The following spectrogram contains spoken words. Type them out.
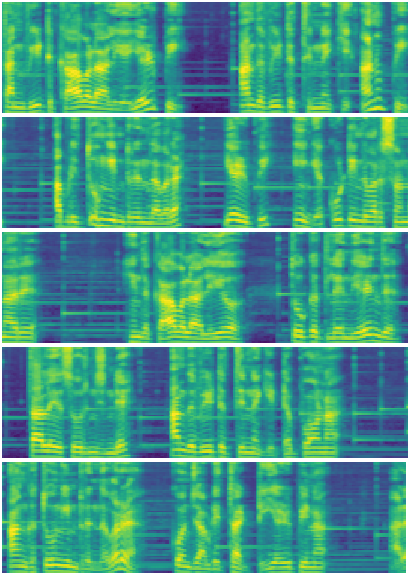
தன் வீட்டு காவலாளியை எழுப்பி அந்த வீட்டு திண்ணைக்கு அனுப்பி அப்படி தூங்கிட்டு இருந்தவரை எழுப்பி இங்கே கூட்டிட்டு வர சொன்னார். இந்த காவலாளியோ தூக்கத்திலேருந்து எழுந்து தலையை சொரிஞ்சுட்டே அந்த வீட்டு திண்ணைக்கிட்ட போனான் அங்கே தூங்கிட்டு இருந்தவரை கொஞ்சம் அப்படி தட்டி எழுப்பினான் அட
